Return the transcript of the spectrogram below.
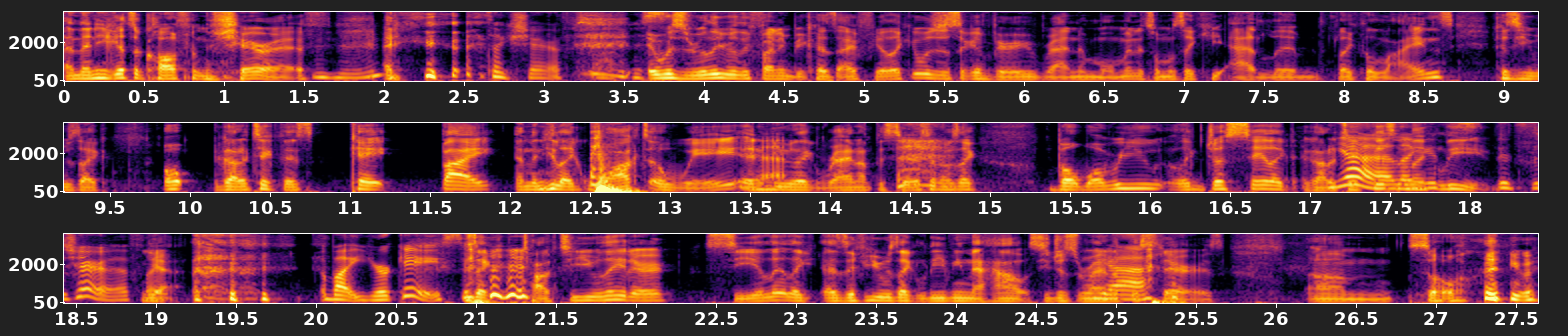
And then he gets a call from the sheriff, Mm-hmm. and he- it's like sheriff. it was really really funny because I feel like it was just like a very random moment. It's almost like he ad libbed like the lines because he was like, "Oh, I gotta take this." Okay, bye. And then he like walked away and Yeah. he like ran up the stairs, and I was like, "But what were you like? Just say like I gotta yeah, take this and like like it's, leave." it's the sheriff. Like, yeah. about your case. He's like, talk to you later. See you later. Like as if he was like leaving the house. He just ran up the stairs. Um. So anyway,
